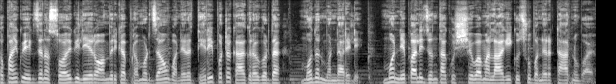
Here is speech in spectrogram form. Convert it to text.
तपाईँको एकजना सहयोगी लिएर अमेरिका भ्रमण जाउँ भनेर धेरै पटक आग्रह गर्दा मदन भण्डारीले म नेपाली जनताको सेवामा लागेको छु भनेर टार्नुभयो।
